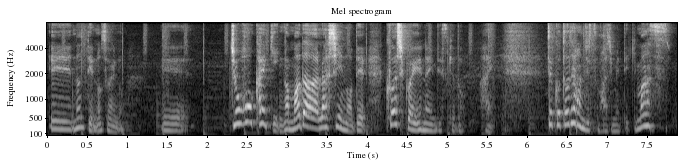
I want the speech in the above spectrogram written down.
えー、なんていうの？そういうの、えー、情報解禁がまだらしいので詳しくは言えないんですけど。はい。ということで本日も始めていきます。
